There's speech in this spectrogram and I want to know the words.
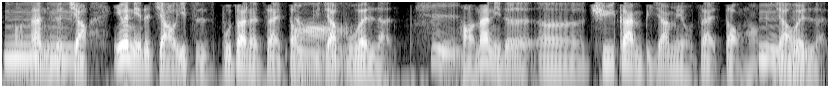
嗯那你的脚，因为你的脚一直不断的在动，哦比较不会冷。是好，那你的呃躯干比较没有在动哦，嗯比较会冷。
